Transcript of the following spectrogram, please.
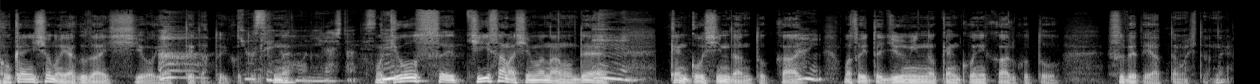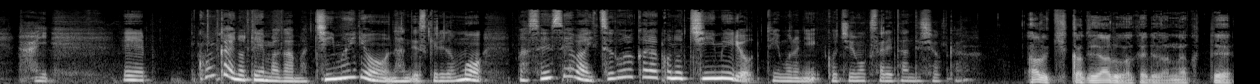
保健所の薬剤師をやってたということですね。行政の方にいらしたんですね。行政、小さな島なので、えー、健康診断とか、はい、まあそういった住民の健康に関わることをすべてやってましたね。はい。えー今回のテーマが、まあ、チーム医療なんですけれども、まあ、先生はいつ頃からこのチーム医療というものにご注目されたんでしょうか？あるきっかけがあるわけではなくて、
